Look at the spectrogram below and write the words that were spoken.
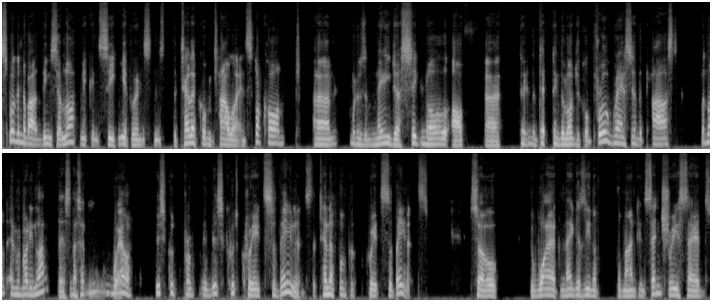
I've spoken about these a lot. We can see here, for instance, the telecom tower in Stockholm, um, which is a major signal of uh, technological progress in the past, but not everybody liked this. And I said, well, this could this could create surveillance. The telephone could create surveillance. So the Wired magazine of the 19th century said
